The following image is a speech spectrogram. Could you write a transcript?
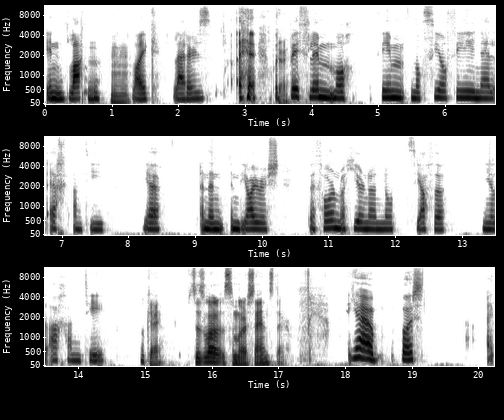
in Latin, Mhm. like letters. but Okay. Bithlim moch thim noch siofi nel ech anti. Yeah. And then in the Irish, Bethorn mahirna not siatha nil ach anti. Okay, so there's a lot of similar sounds there. Yeah, but I,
